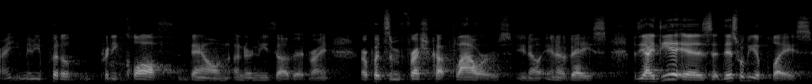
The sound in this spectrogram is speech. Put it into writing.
right? You maybe put a pretty cloth down underneath of it, right? Or put some fresh cut flowers, you know, in a vase. But the idea is that this will be a place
